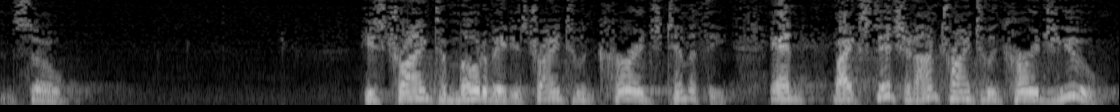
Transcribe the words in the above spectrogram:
And so, he's trying to motivate, he's trying to encourage Timothy. And by extension, I'm trying to encourage you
